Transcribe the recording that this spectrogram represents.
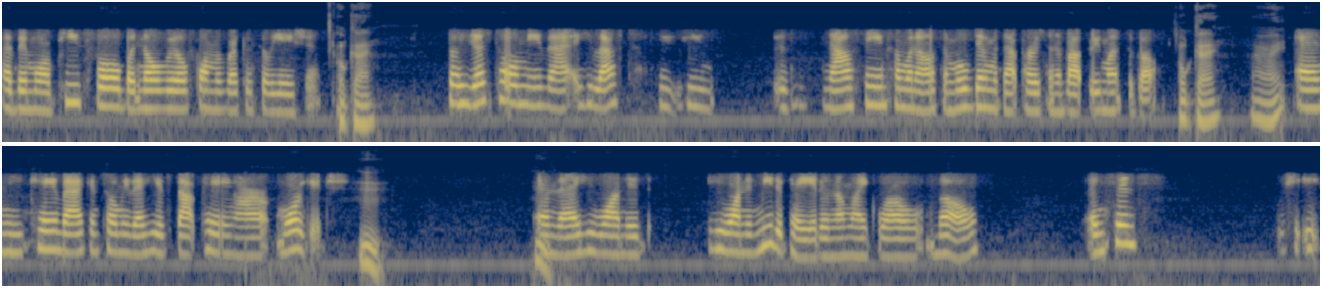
have been more peaceful, but no real form of reconciliation. Okay. So he just told me that he left. He he is now seeing someone else and moved in with that person about three months ago. Okay. All right. And he came back and told me that he had stopped paying our mortgage Hmm. Hmm. and that he wanted he wanted me to pay it. And I'm like, well, no. And since he,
